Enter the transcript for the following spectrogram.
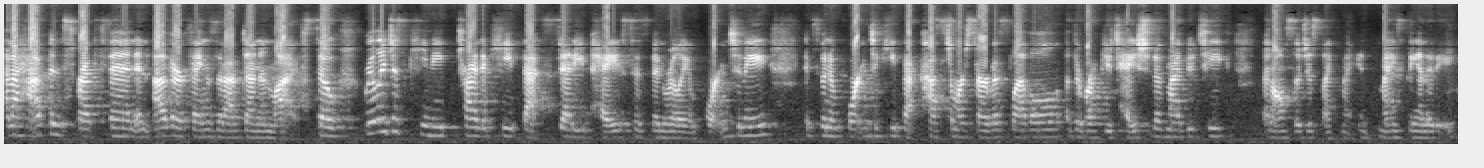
And I have been spread thin in other things that I've done in life. So really just keep, trying to keep that steady pace has been really important to me. It's been important to keep that customer service level, the reputation of my boutique, and also just like my, my sanity.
